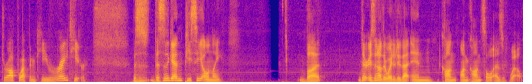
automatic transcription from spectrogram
drop weapon key right here. This is this is again PC only, but there is another way to do that in con on console as well,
